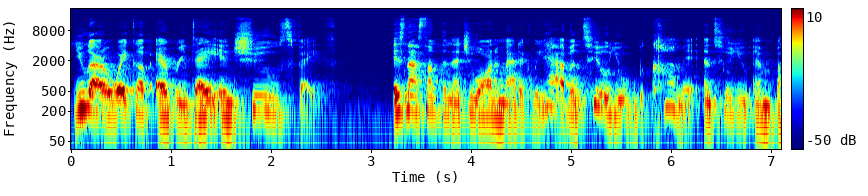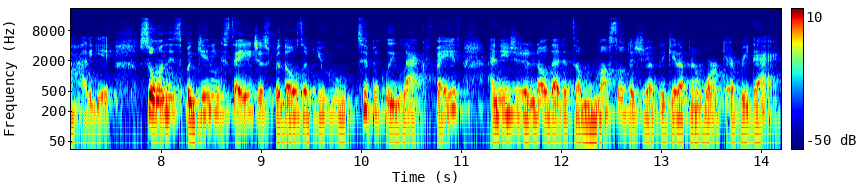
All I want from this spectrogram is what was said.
you got to wake up every day and choose faith. It's not something that you automatically have until you become it, until you embody it. So, in these beginning stages, for those of you who typically lack faith, I need you to know that it's a muscle that you have to get up and work every day.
